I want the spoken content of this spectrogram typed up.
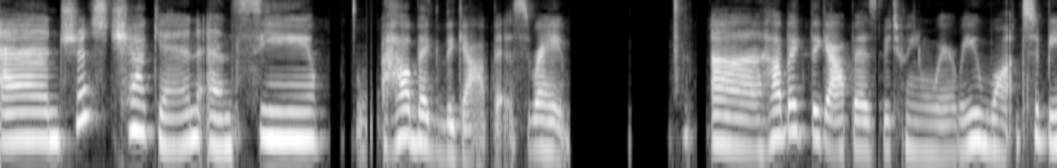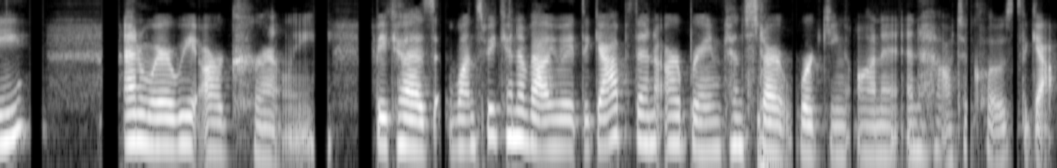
and just check in and see how big the gap is, right? Uh, how big the gap is between where we want to be and where we are currently. Because once we can evaluate the gap, then our brain can start working on it and how to close the gap.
